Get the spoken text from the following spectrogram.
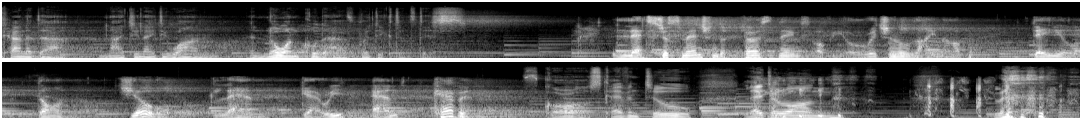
Canada, 1981, and no one could have predicted this. Let's just mention the first names of the original lineup Dale, Don, Joe, Glenn, Gary, and Kevin. Of course, Kevin too. Later on.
